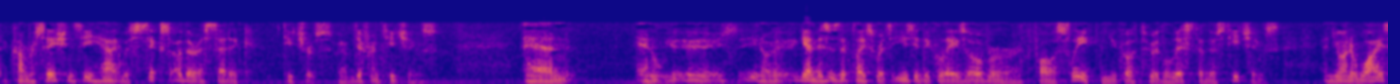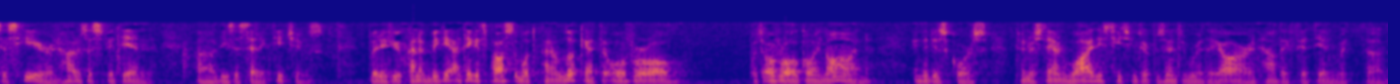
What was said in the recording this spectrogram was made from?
the conversations he had with six other ascetic teachers who have different teachings, and and uh, you know, again, this is a place where it's easy to glaze over or fall asleep when you go through the list of those teachings, and you wonder why is this here and how does this fit in uh, these ascetic teachings. But if you kind of begin, I think it's possible to kind of look at the overall, what's overall going on in the discourse to understand why these teachings are presented where they are and how they fit in with uh,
